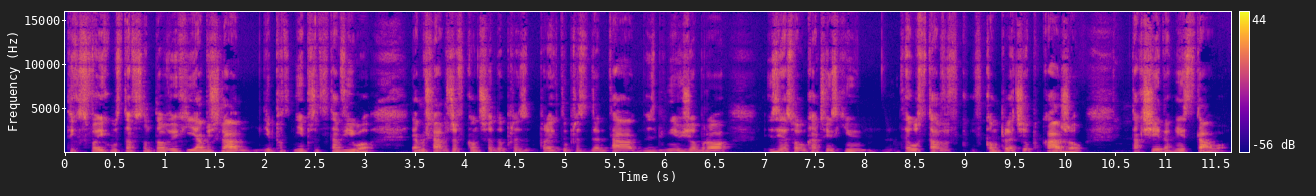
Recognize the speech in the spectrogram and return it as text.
tych swoich ustaw sądowych, ja myślałem, nie, nie przedstawiło. Ja myślałem, że w kontrze do prez, projektu prezydenta Zbigniew Ziobro z Jasławem Kaczyńskim te ustawy w, w komplecie pokażą. Tak się jednak nie stało.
